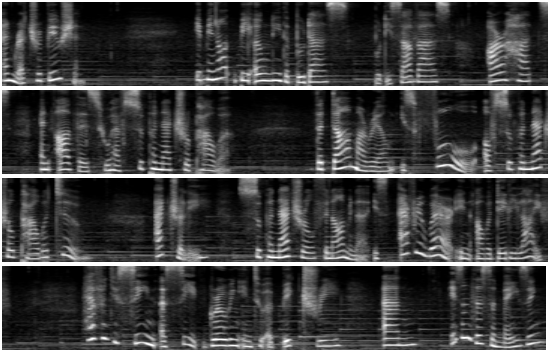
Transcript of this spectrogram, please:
and retribution. It may not be only the Buddhas, Bodhisattvas, Arhats, and others who have supernatural power. The Dharma realm is full of supernatural power too. Actually, supernatural phenomena is everywhere in our daily life. Haven't you seen a seed growing into a big tree? And isn't this amazing?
